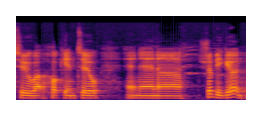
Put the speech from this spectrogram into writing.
to uh, hook into and then uh, should be good.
